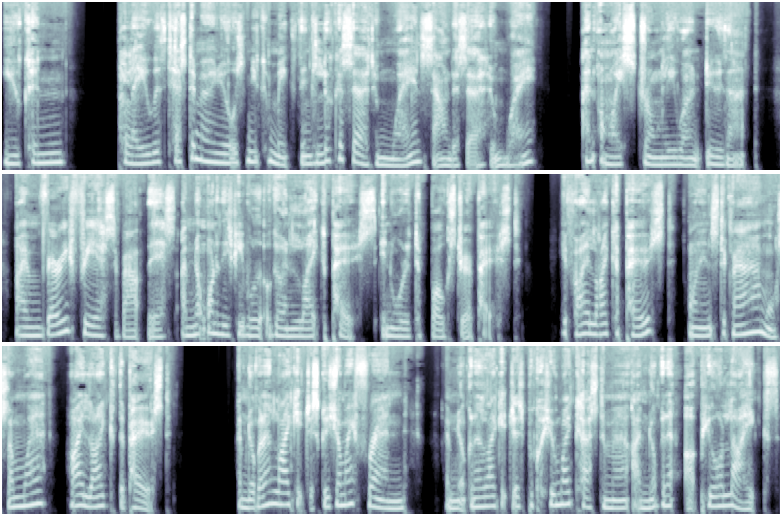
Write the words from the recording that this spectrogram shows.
You can play with testimonials and you can make things look a certain way and sound a certain way. And I strongly won't do that. I'm very fierce about this. I'm not one of these people that will go and like posts in order to bolster a post. If I like a post on Instagram or somewhere, I like the post. I'm not going to like it just because you're my friend. I'm not going to like it just because you're my customer. I'm not going to up your likes.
